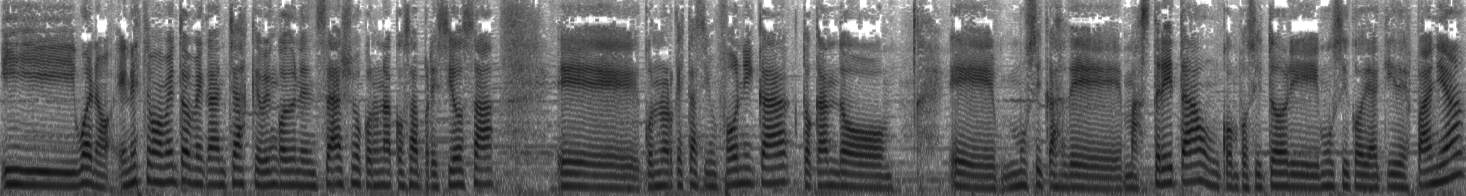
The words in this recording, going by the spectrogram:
Y bueno, en este momento me enganchás que vengo de un ensayo con una cosa preciosa, eh, con una orquesta sinfónica, tocando eh, músicas de Mastreta, un compositor y músico de aquí de España.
